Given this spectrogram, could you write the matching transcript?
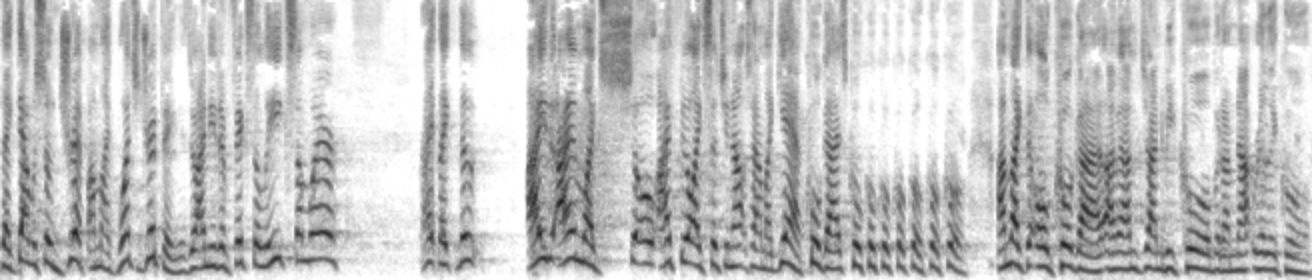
Like, that was so drip. I'm like, what's dripping? Do I need to fix a leak somewhere? Right? Like, the, I, I'm like so, I feel like such an outsider. I'm like, yeah, cool guys, cool, cool, cool, cool, cool, cool, cool. I'm like the old cool guy. I'm, I'm trying to be cool, but I'm not really cool.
